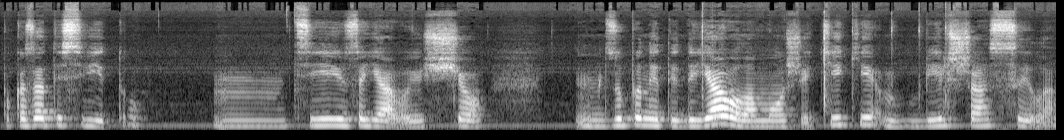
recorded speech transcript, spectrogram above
Показати світу цією заявою, що зупинити диявола може тільки більша сила,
